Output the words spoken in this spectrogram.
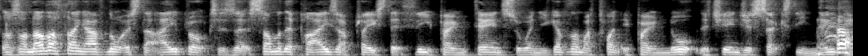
There's another thing I've noticed at Ibrox is that some of the pies are priced at three pound ten. So when you give them a twenty pound note, the change is sixteen ninety.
